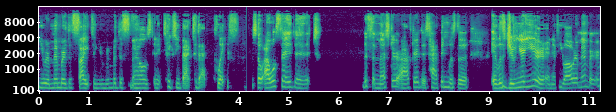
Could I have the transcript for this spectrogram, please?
you remember the sights and you remember the smells and it takes you back to that place. So I will say that the semester after this happened was the it was junior year and if you all remember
